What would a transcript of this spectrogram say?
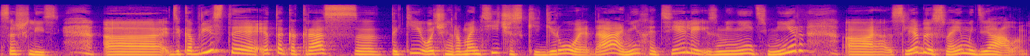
Сошлись. А, декабристы — это как раз э, такие очень романтические герои, да, они хотели изменить мир, а, следуя своим идеалам.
